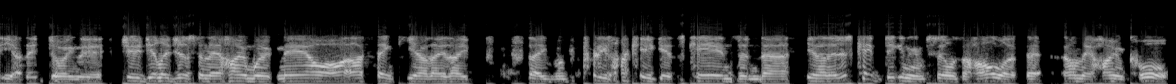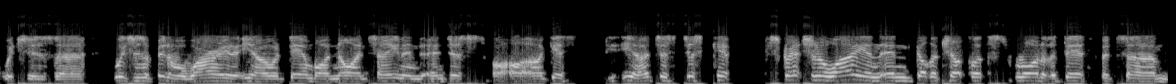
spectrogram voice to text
you know they're doing their due diligence and their homework now. I, think you know they they they were pretty lucky against Cairns, and uh, you know they just keep digging themselves a hole at that, on their home court, which is. Uh, which is a bit of a worry, you know, down by 19 and, and just, I guess, you know, just, just kept scratching away and, and got the chocolates right at the death. But um,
